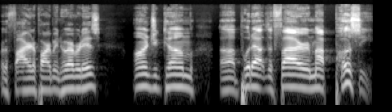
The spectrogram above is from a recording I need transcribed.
Or the fire department, whoever it is. Why don't you come uh, put out the fire in my pussy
